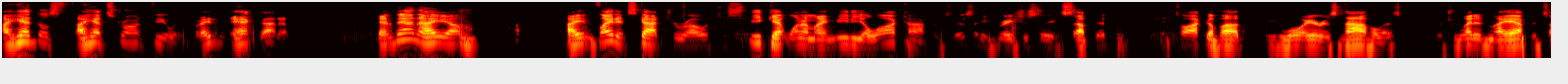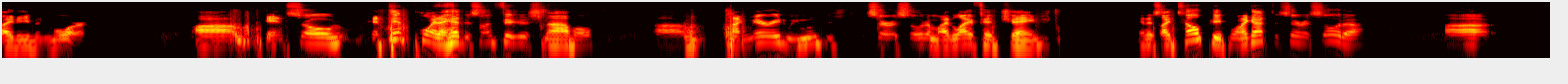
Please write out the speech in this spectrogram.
I had those, I had strong feelings, but I didn't act on it. And then I, um, I invited Scott Turow to speak at one of my media law conferences, and he graciously accepted and talk about the lawyer as novelist which whetted my appetite even more. Um, and so at that point, I had this unfinished novel. Um, I married, we moved to Sarasota, my life had changed. And as I tell people, when I got to Sarasota, uh,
